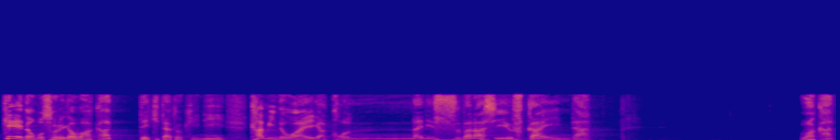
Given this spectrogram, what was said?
けれどもそれが分かってきた時に、神の愛がこんなに素晴らしい、深いんだ。分かっ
